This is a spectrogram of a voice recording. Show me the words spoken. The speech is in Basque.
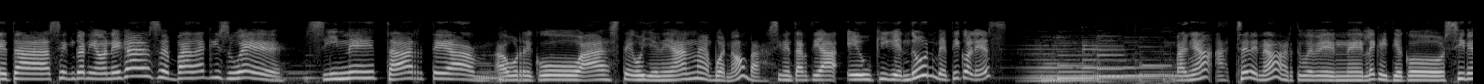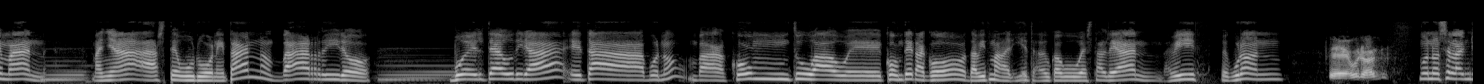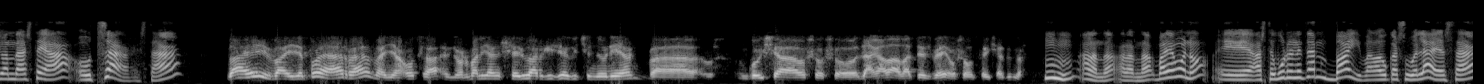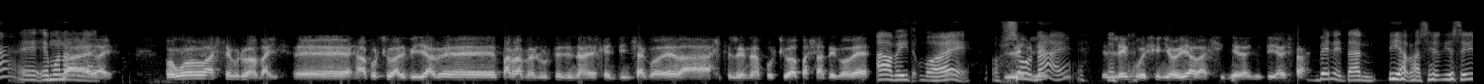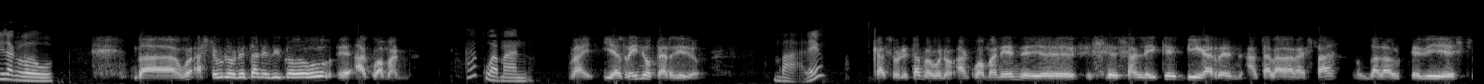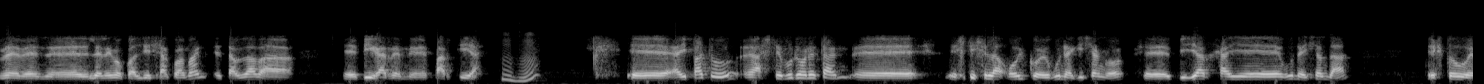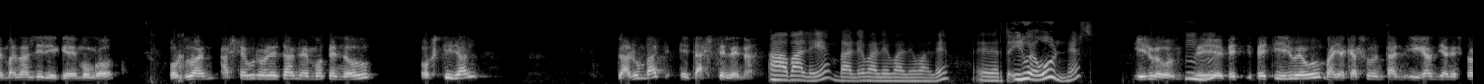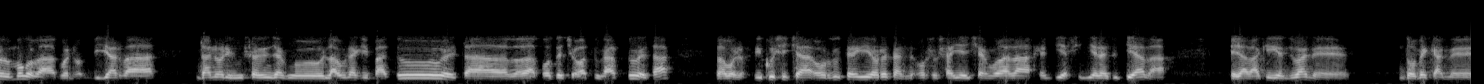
Eta sintonia honegaz badakizue zine tartea aurreko aste goienean, bueno, ba, zine tartea euki gendun, betiko lez. Baina, atxedena, hartu beben eh, lekeitioko zineman, baina asteburu honetan, barriro, buelta hau dira, eta, bueno, ba, kontu hau e, kontetako David Madarieta daukagu estaldean. David, egunon? Egunon. Bueno, zelan joan da astea, hotza, ezta? Bai, bai, denpora harra, baina hotza, normalian zeru argizia egitzen duenean, ba, goixa oso oso dagaba batez be oso hotza izatu da. Mhm, alanda, alanda. Baina, bueno, e, asteburu honetan bai badaukazuela, ezta? E, bai, bai. Ongo azte buruan bai. E, apurtzu bat bilar e, parlamen urtezen da jentintzako, eh? ba, aztelen apurtzu bat pasateko, be. Ah, behit, bai, oso na, eh? Leku ezin hobia, ba, jutia, ez da? Benetan, ia, ba, zer, zer izango dugu. Ba, azte honetan ediko dugu eh, Aquaman. Aquaman. Bai, y el reino perdido. Vale kasu honetan, ba, bueno, Aquamanen e, esan leike bigarren atala dara, ez da? Ondala urte bi estreben e, lehenengo aldiz Aquaman, eta hau da, ba, e, bigarren e, partia. Uh -huh. E, aipatu, asteburu honetan, e, ez dizela oiko egunak izango, ze, bilar jai eguna izan da, ez du emanaldirik emongo, orduan, asteburu honetan emoten dugu, ostiral, larun bat eta astelena. Ah, bale, bale, bale, bale, bale. Ederto, iru egun, ez? Iru egun, mm -hmm. beti, beti iru egun, baina kasu honetan igandian ez dugu mogo, ba, bueno, bilar ba, dan hori guztaren jaku launakin batu, eta ba, ba potetxo batzuk hartu, eta, ba, bueno, ikusitza ordutegi horretan oso zaila izango dala jentia zinera zutia, ba, erabaki genduan, e, domekan, e,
